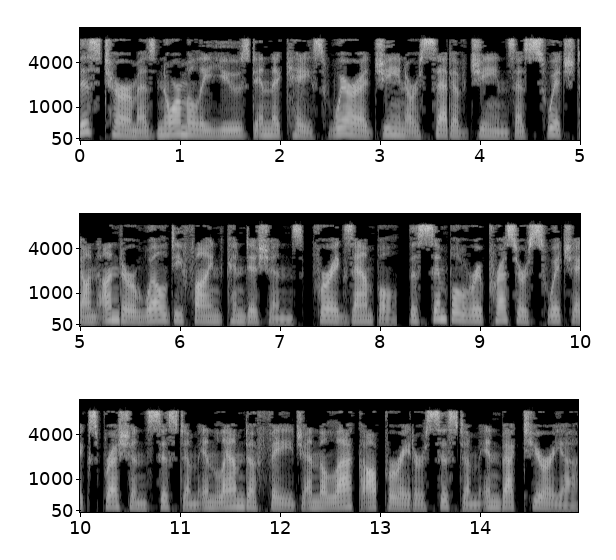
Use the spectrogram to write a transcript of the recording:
This term is normally used in the case where a gene or set of genes is switched on under well-defined conditions, for example, the simple repressor switch expression system in lambda phage and the lac operator system in bacteria.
